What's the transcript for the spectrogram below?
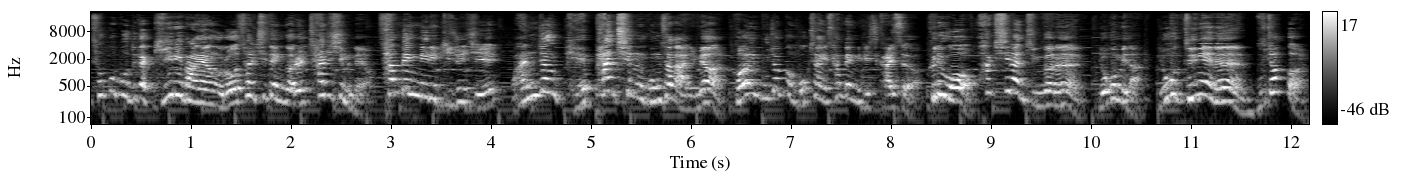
속고보드가 길이 방향으로 설치된 거를 찾으시면 돼요. 300mm 기준씩 완전 개판 치는 공사가 아니면 거의 무조건 목상이 300mm 가 있어요. 그리고 확실한 증거는 요겁니다. 요 등에는 무조건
